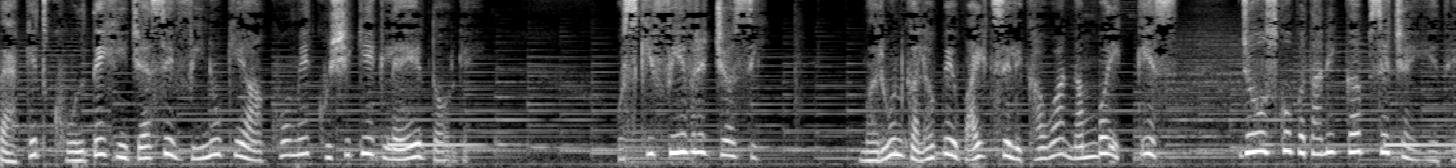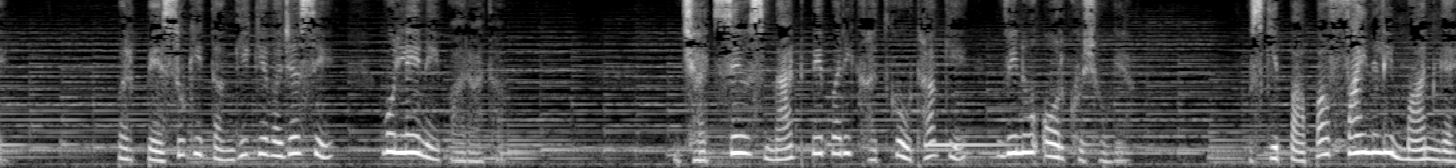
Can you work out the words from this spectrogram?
पैकेट खोलते ही जैसे वीनू की आँखों में खुशी की एक लहर दौड़ गई। उसकी फेवरेट जर्सी मरून कलर पे व्हाइट से लिखा हुआ नंबर 21 जो उसको पता नहीं कब से चाहिए थे। पर पैसों की तंगी के वजह से वो ले नहीं पा रहा था। झट से उस मैट पे परी खत को उठा के विनू और खुश हो गया। उसके पापा फाइनली मान गए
